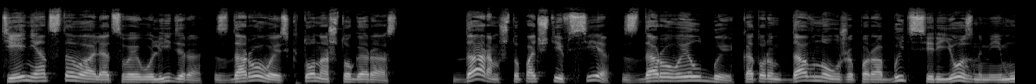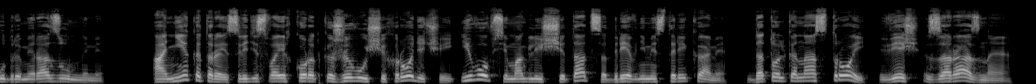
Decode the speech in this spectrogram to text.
Те не отставали от своего лидера, здороваясь кто на что гораст. Даром, что почти все здоровые лбы, которым давно уже пора быть серьезными и мудрыми разумными. А некоторые среди своих короткоживущих родичей и вовсе могли считаться древними стариками. Да только настрой – вещь заразная.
